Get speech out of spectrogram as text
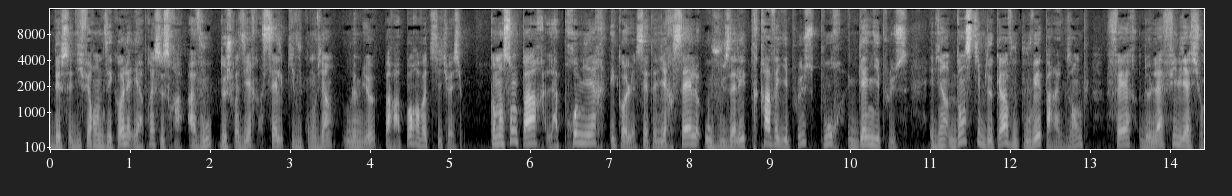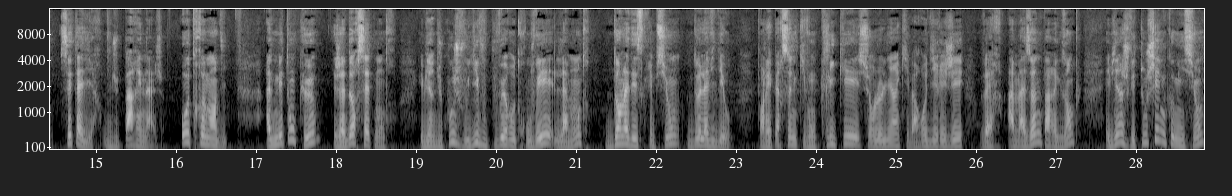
de ces différentes écoles et après ce sera à vous de choisir celle qui vous convient le mieux par rapport à votre situation. Commençons par la première école, c'est-à-dire celle où vous allez travailler plus pour gagner plus. Eh bien, dans ce type de cas, vous pouvez par exemple faire de l'affiliation, c'est-à-dire du parrainage. Autrement dit, admettons que j'adore cette montre. Eh bien, du coup, je vous dis, vous pouvez retrouver la montre dans la description de la vidéo. Pour les personnes qui vont cliquer sur le lien qui va rediriger vers Amazon, par exemple, eh bien, je vais toucher une commission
